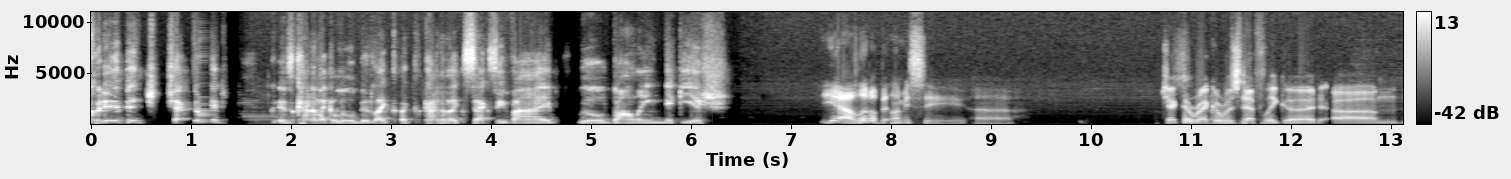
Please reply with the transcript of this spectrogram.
Could it have been Check the Red? It's kind of like a little bit like like kind of like sexy vibe, little darling Nikki-ish. Yeah, a little bit. Let me see. Uh, Check the record was definitely good. Um,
